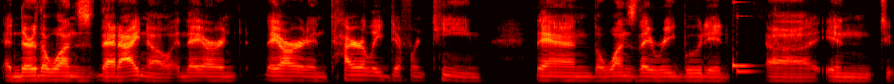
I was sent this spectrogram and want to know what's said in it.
and they're the ones that I know, and they are in, they are an entirely different team than the ones they rebooted uh, in two,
